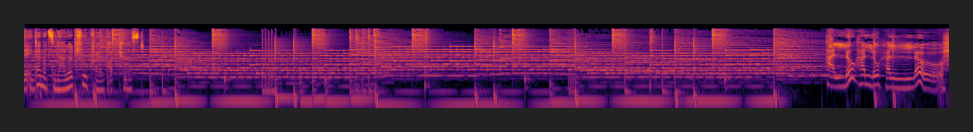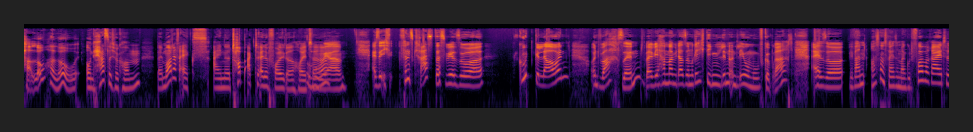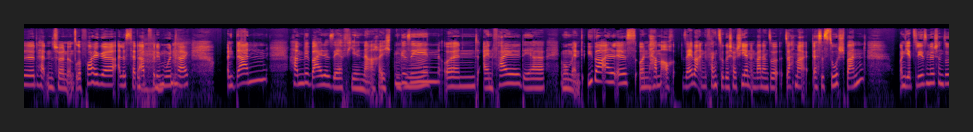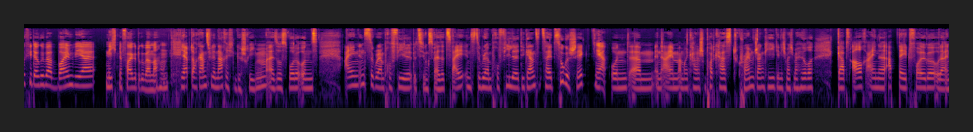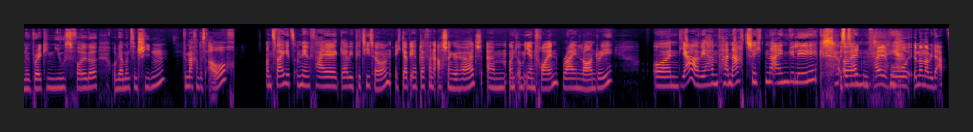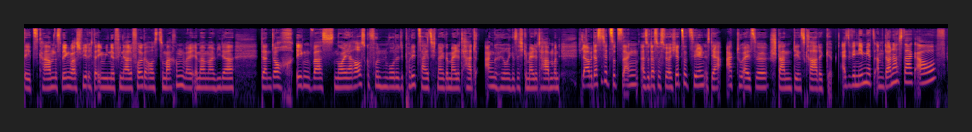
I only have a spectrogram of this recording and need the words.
Der internationale True Crime Podcast. Hallo, hallo, hallo. Hallo, hallo und herzlich willkommen bei Mord of X, eine top aktuelle Folge heute. Oh, ja. Also ich finde es krass, dass wir so gut gelaunt und wach sind, weil wir haben mal wieder so einen richtigen Lin und Leo Move gebracht. Also wir waren ausnahmsweise mal gut vorbereitet, hatten schon unsere Folge, alles set up für den Montag. Und dann haben wir beide sehr viel Nachrichten gesehen und einen Fall, der im Moment überall ist und haben auch selber angefangen zu recherchieren und waren dann so, sag mal, das ist so spannend. Und jetzt lesen wir schon so viel darüber, wollen wir nicht eine Folge drüber machen. Ihr habt auch ganz viele Nachrichten geschrieben. Also es wurde uns ein Instagram-Profil beziehungsweise zwei Instagram-Profile die ganze Zeit zugeschickt. Ja. Und ähm, in einem amerikanischen Podcast, Crime Junkie, den ich manchmal höre, gab es auch eine Update-Folge oder eine Breaking News-Folge. Und wir haben uns entschieden, wir machen das auch. Und zwar geht es um den Fall Gabby Petito. Ich glaube, ihr habt davon auch schon gehört. Ähm, und um ihren Freund, Ryan Laundry. Und ja, wir haben ein paar Nachtschichten eingelegt. Es ist halt ein Fall, wo immer mal wieder Updates kamen. Deswegen war es schwierig, da irgendwie eine finale Folge rauszumachen, weil immer mal wieder dann doch irgendwas neu herausgefunden wurde, die Polizei sich neu gemeldet hat, Angehörige sich gemeldet haben. Und ich glaube, das ist jetzt sozusagen, also das, was wir euch jetzt erzählen, ist der aktuellste Stand, den es gerade gibt. Also wir nehmen jetzt am Donnerstag auf.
